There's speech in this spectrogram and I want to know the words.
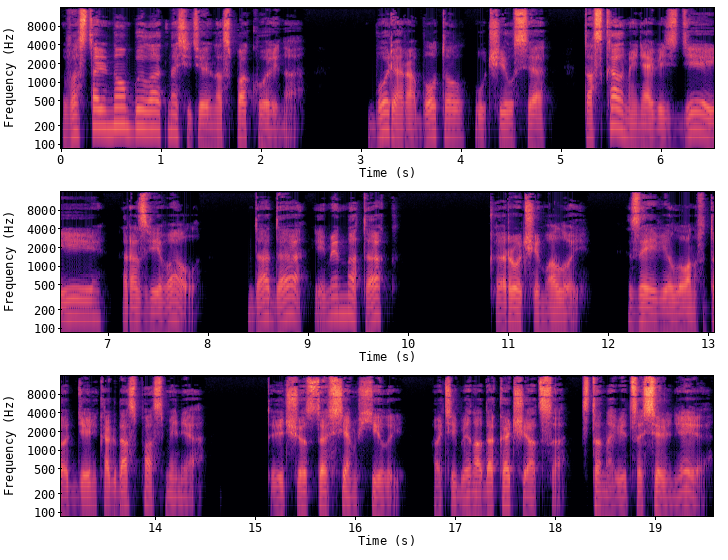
В остальном было относительно спокойно. Боря работал, учился, таскал меня везде и... развивал. Да-да, именно так. «Короче, малой», — заявил он в тот день, когда спас меня. «Ты чё совсем хилый, а тебе надо качаться, становиться сильнее».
